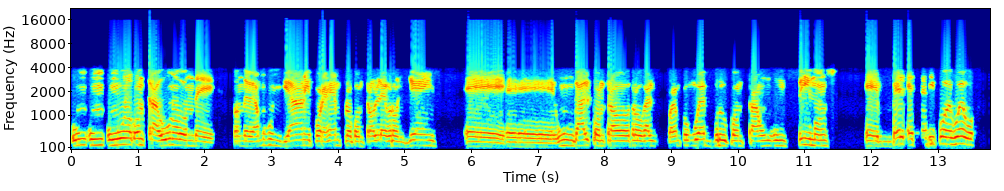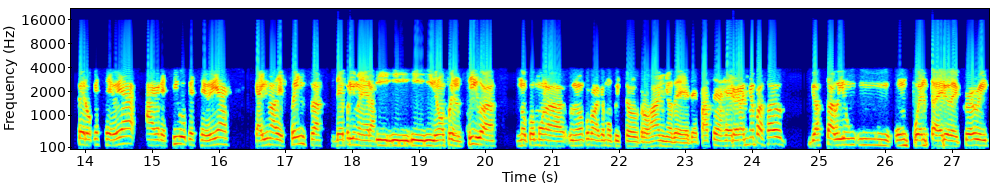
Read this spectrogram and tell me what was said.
un, un, un uno contra uno donde, donde veamos un Gianni, por ejemplo, contra un LeBron James, eh, eh, un Gal contra otro Gal, por ejemplo, un Westbrook contra un, un Simmons, eh, ver este tipo de juegos pero que se vea agresivo, que se vea que hay una defensa de primera y, y, y una ofensiva, no como la no como la que hemos visto otros años de, de pases aéreos. El año pasado yo hasta vi un, un, un, puente aéreo de Curry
